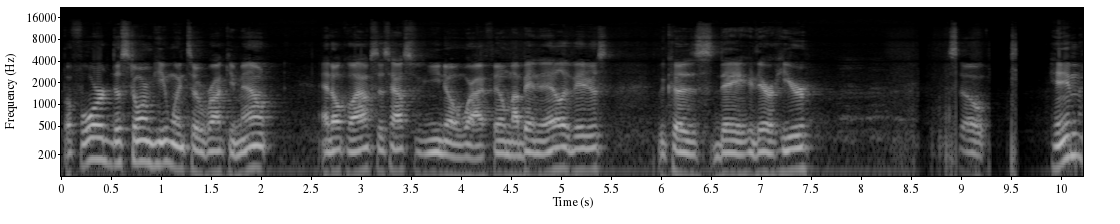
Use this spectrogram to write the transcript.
before the storm he went to Rocky Mount at Uncle Alex's house, you know where I film my band in elevators because they they're here. So him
